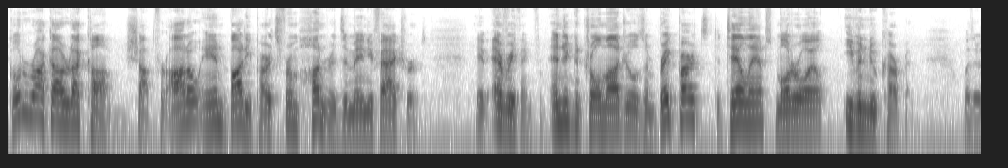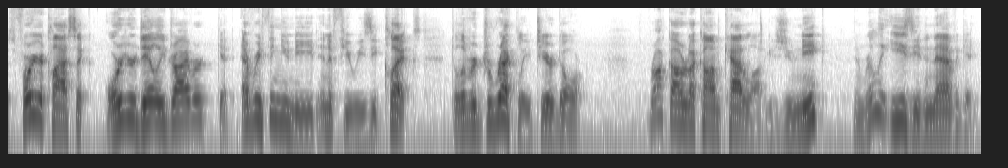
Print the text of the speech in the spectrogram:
Go to rockauto.com, shop for auto and body parts from hundreds of manufacturers. They have everything from engine control modules and brake parts to tail lamps, motor oil, even new carpet. Whether it's for your classic or your daily driver, get everything you need in a few easy clicks, delivered directly to your door. RockAuto.com catalog is unique and really easy to navigate.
